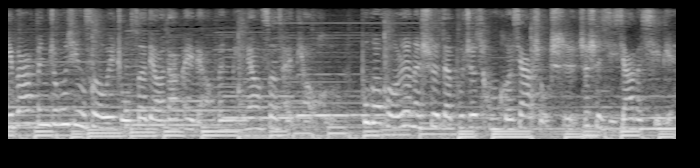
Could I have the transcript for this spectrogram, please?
以八分中性色为主色调，搭配两分明亮色彩调和。不可否认的是，在不知从何下手时，这是极佳的起点，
